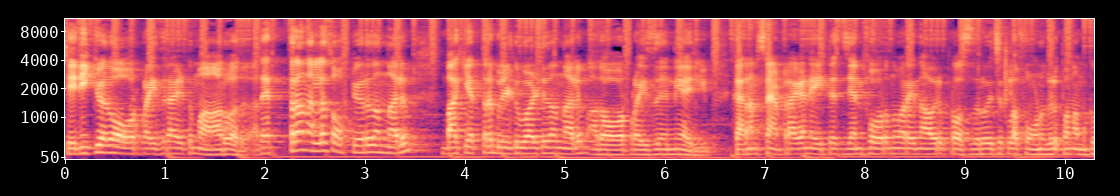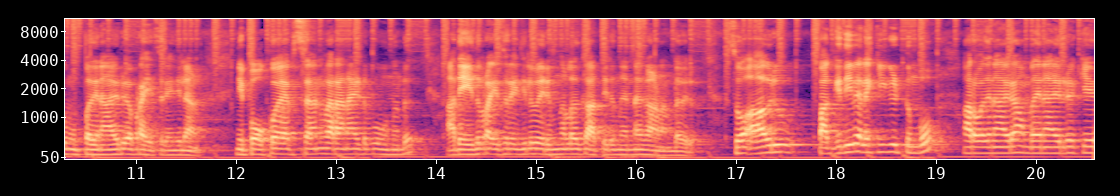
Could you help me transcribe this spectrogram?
ശരിക്കും അത് ഓവർ പ്രൈസ്ഡ് ആയിട്ട് മാറും അത്. അത് എത്ര നല്ല സോഫ്റ്റ്വെയർ തന്നാലും ബാക്കി എത്ര ബിൽഡ് ക്വാളിറ്റി തന്നാലും അത് ഓവർ പ്രൈസ് തന്നെയായിരിക്കും. കാരണം snapdragon eight S gen four എന്ന് പറയുന്ന ആ ഒരു പ്രോസസർ വെച്ചിട്ടുള്ള ഫോണുകൾ ഇപ്പോൾ നമുക്ക് മുപ്പതിനായിരം രൂപ പ്രൈസ് റേഞ്ചിലാണ് ഇനി പോക്കോ എഫ് സെവൻ വരാനായിട്ട് പോകുന്നുണ്ട്. അത് ഏത് പ്രൈസ് റേഞ്ചിൽ വരും എന്നുള്ളത് കാത്തിരുന്ന് തന്നെ കാണേണ്ടി വരും. സോ ആ ഒരു പകുതി വിലയ്ക്ക് കിട്ടുമ്പോൾ അറുപതിനായിരം അമ്പതിനായിരം രൂപയ്ക്ക്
